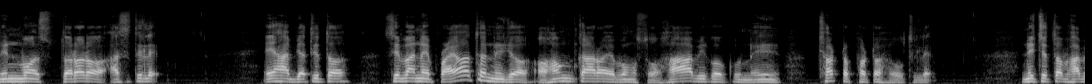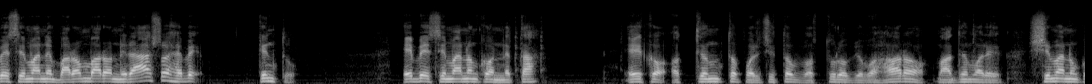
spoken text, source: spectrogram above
ନିମ୍ନ ସ୍ତରର ଆସିଥିଲେ। ଏହା ବ୍ୟତୀତ ସେମାନେ ପ୍ରାୟତଃ ନିଜ ଅହଙ୍କାର ଏବଂ ସ୍ୱାଭାବିକକୁ ନେଇ ଛଟଫଟ ହେଉଥିଲେ। ନିଶ୍ଚିତ ଭାବେ ସେମାନେ ବାରମ୍ବାର ନିରାଶ ହେବେ। କିନ୍ତୁ ଏବେ ସେମାନଙ୍କ ନେତା ଏକ ଅତ୍ୟନ୍ତ ପରିଚିତ ବସ୍ତୁର ବ୍ୟବହାର ମାଧ୍ୟମରେ ସେମାନଙ୍କ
